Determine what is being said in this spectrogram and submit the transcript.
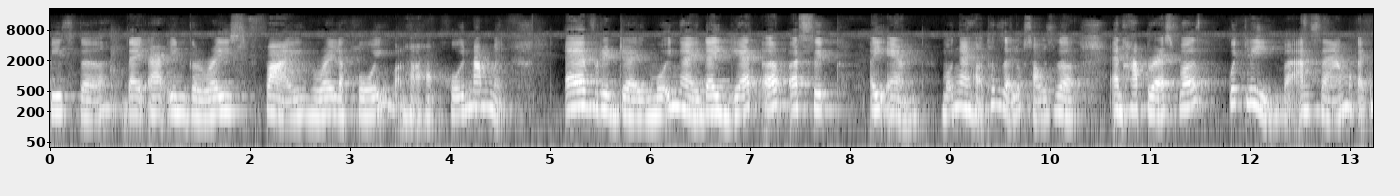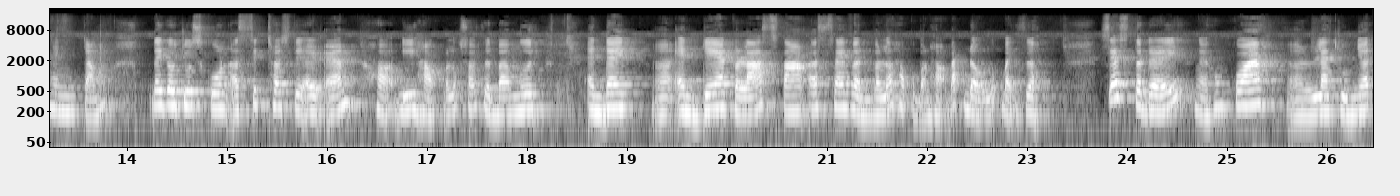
Peter. They are in grade 5 grade là khối. Bọn họ học khối 5 rồi. Every day mỗi ngày they get up at 6 a.m. mỗi ngày họ thức dậy lúc 6 giờ and have breakfast quickly và ăn sáng một cách nhanh chóng they go to school at 6:30 a.m. họ đi học vào lúc 6 giờ 30 and they uh, and their class start at 7 và lớp học của bọn họ bắt đầu lúc 7 giờ Yesterday, ngày hôm qua uh, là chủ nhật.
